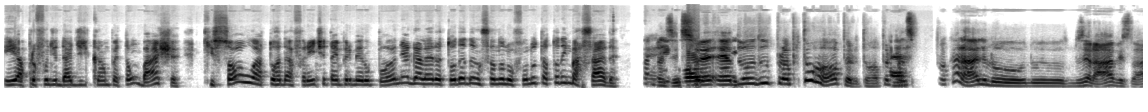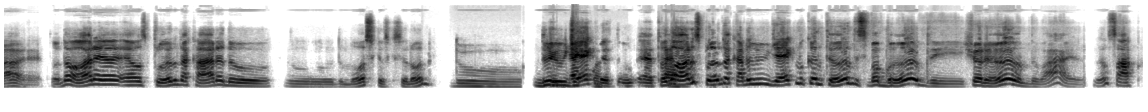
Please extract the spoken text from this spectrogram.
e a profundidade de campo é tão baixa que só o ator da frente tá em primeiro plano e a galera toda dançando no fundo tá toda embaçada. Mas É isso é, é do, do próprio Tom Hopper. O Tom Hopper É. faz pra caralho no, no Miseráveis lá. é. Toda hora é, é os planos da cara do, do, do moço, que eu esqueci o nome. Do. Do Hugh Hugh Jackman. É, toda É. hora os planos da cara do Hugh Jackman cantando, se babando e chorando. Ah, é um saco.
